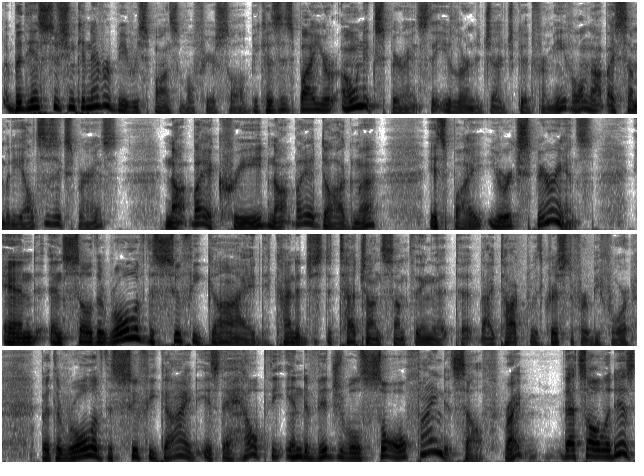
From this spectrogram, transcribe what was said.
But the institution can never be responsible for your soul because it's by your own experience that you learn to judge good from evil, not by somebody else's experience, not by a creed, not by a dogma. It's by your experience. And, and so the role of the Sufi guide, kind of just to touch on something that, that I talked with Christopher before, but the role of the Sufi guide is to help the individual's soul find itself, right? That's all it is,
